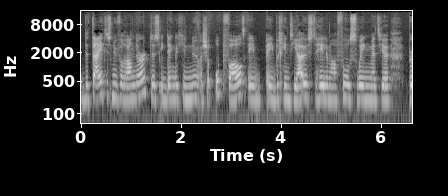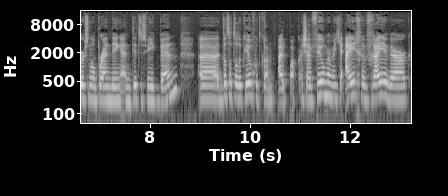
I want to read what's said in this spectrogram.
de tijd is nu veranderd. Dus ik denk dat je nu, als je opvalt en je, begint juist helemaal full swing met je personal branding en dit is wie ik ben, eh, dat dat dat ook heel goed kan uitpakken. Als jij veel meer met je eigen vrije werk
